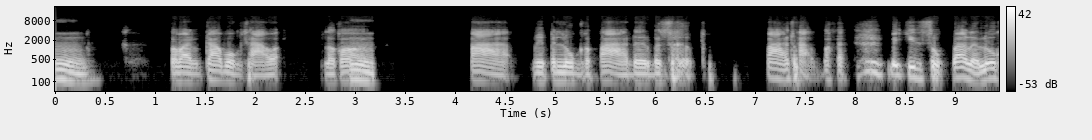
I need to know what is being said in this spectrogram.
อืม ประมาณเก้าโมงเช้าอะแล้วก็อืมป้ามีเป็นลุงกับป้าเดินมาเสิร์ฟป้าถามว่าไม่กินสุกบ้างเหรอลูก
